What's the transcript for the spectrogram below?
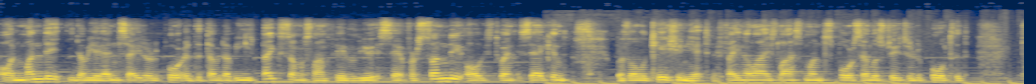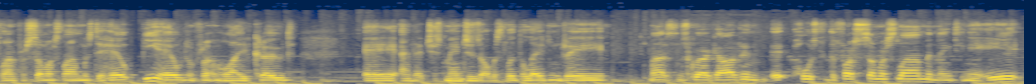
On Monday, PW Insider reported that WWE's big SummerSlam pay per view is set for Sunday, August 22nd, with a location yet to be finalised. Last month, Sports Illustrated reported the plan for SummerSlam was to help be held in front of a live crowd, uh, and it just mentions obviously the legendary Madison Square Garden. It hosted the first SummerSlam in 1988,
